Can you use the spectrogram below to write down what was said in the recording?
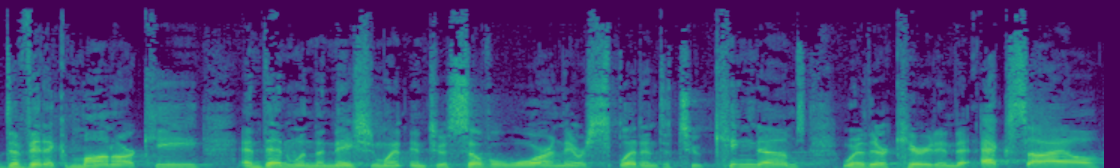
Davidic monarchy, and then when the nation went into a civil war and they were split into two kingdoms, where they're carried into exile,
